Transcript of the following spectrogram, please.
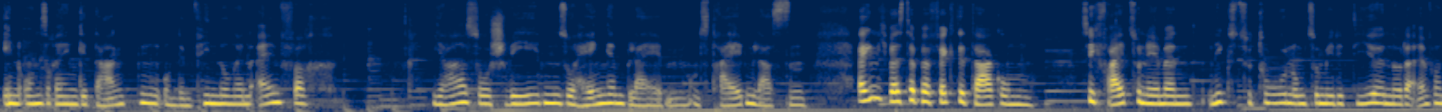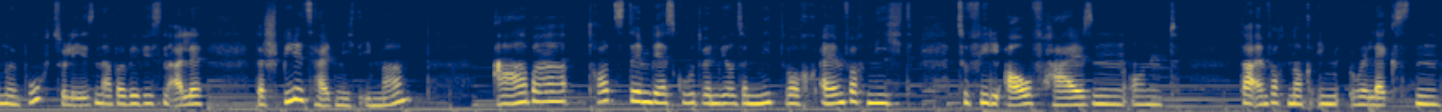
in unseren Gedanken und Empfindungen einfach ja, so schweben, so hängen bleiben, uns treiben lassen. Eigentlich wäre es der perfekte Tag, um sich freizunehmen, nichts zu tun, um zu meditieren oder einfach nur ein Buch zu lesen. Aber wir wissen alle, das spielt es halt nicht immer. Aber trotzdem wäre es gut, wenn wir uns am Mittwoch einfach nicht zu viel aufhalsen und da einfach noch im relaxten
